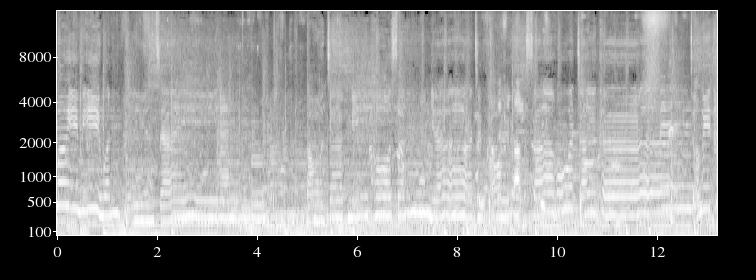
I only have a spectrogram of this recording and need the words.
ไม่มีวันเปลี่ยนใจ ต่อจาก นี้อสัญญา จะคอยรักษาหัวใจเธอ จะไม่ท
